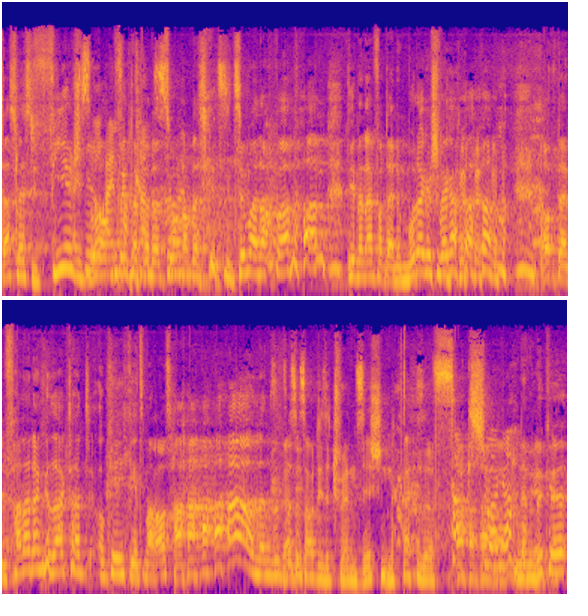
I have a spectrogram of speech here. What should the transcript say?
Das lässt viel Ey, so Spielraum für einfach kann's Interpretation, ob das jetzt die Zimmernachbarn waren, die dann einfach deine Mutter geschwängert haben, ob dein Vater dann gesagt hat, okay, ich gehe jetzt mal raus, und dann sind Das so die ist auch diese Transition. Also, Zack, schwanger. eine Mücke,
